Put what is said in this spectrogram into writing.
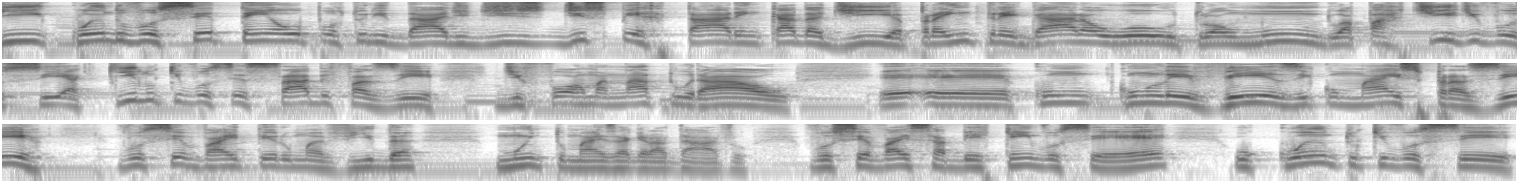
que quando você tem a oportunidade de despertar em cada dia para entregar ao outro, ao mundo, a partir de você, aquilo que você sabe fazer de forma natural, é, é, com, com leveza e com mais prazer, você vai ter uma vida muito mais agradável. Você vai saber quem você é, o quanto que você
